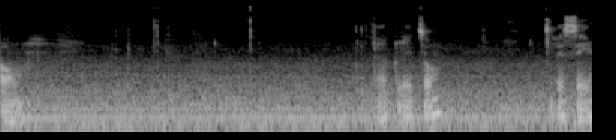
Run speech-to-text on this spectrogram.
um calculator let's say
